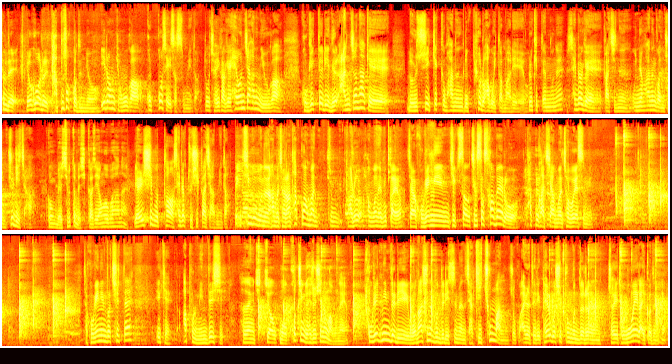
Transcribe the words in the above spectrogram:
근데 이거를 다 부쉈거든요. 이런 경우가 곳곳에 있었습니다. 또 저희 가게 해원제 하는 이유가 고객들이 늘 안전하게 놀 수 있게끔 하는 목표로 하고 있단 말이에요. 그렇기 때문에 새벽에까지는 운영하는 건 좀 줄이자. 그럼 몇 시부터 몇 시까지 영업을 하나요? 10시부터 새벽 2시까지 합니다. 친구분은 한번 저랑 탁구 한번 좀 바로 한번 해볼까요? 제가 고객님 즉석, 즉석 섭외로 탁구 같이 한번 쳐보겠습니다. 자, 고객님도 칠 때 이렇게 앞으로 민듯이 사장님이 직접 뭐 코칭도 해주시는가 보네요. 고객님들이 원하시는 분들이 있으면 제가 기초만 조금 알려드리고 배우고 싶은 분들은 저희 동호회가 있거든요.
